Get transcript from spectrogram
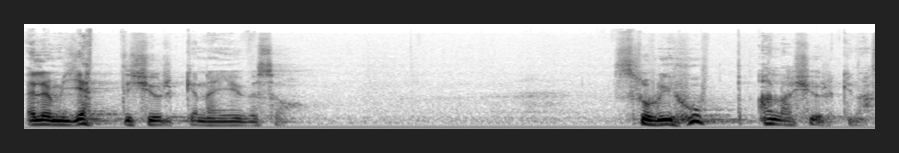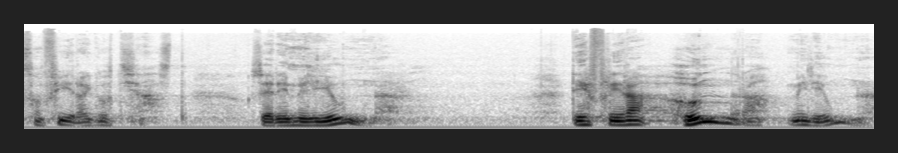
Eller de jättekyrkorna i USA. Slår du ihop alla kyrkorna som firar gudstjänst så är det miljoner. Det är flera hundra miljoner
